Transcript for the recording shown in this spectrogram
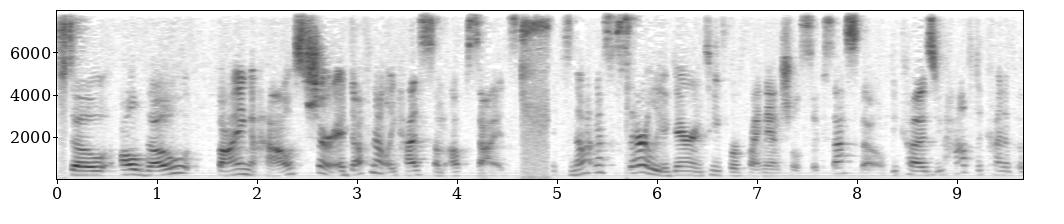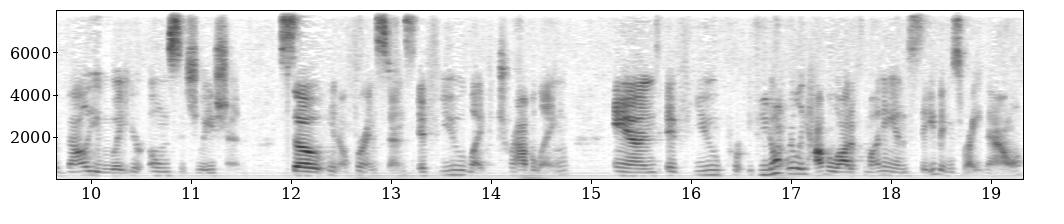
So, although buying a house, sure, it definitely has some upsides. It's not necessarily a guarantee for financial success, though, because you have to kind of evaluate your own situation. So, you know, for instance, if you like traveling and if you if you don't really have a lot of money in savings right now,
